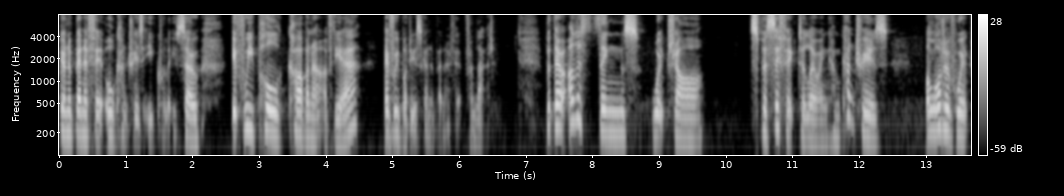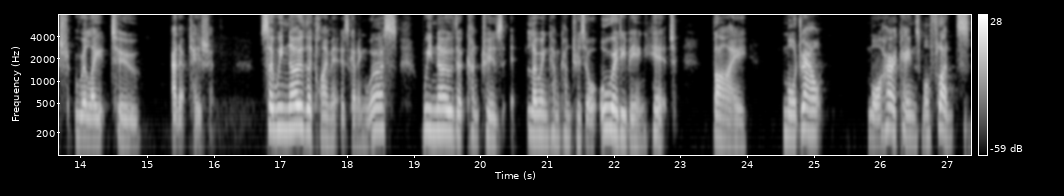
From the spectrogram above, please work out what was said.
going to benefit all countries equally. So, if we pull carbon out of the air, everybody is going to benefit from that. But there are other things which are specific to low income countries, a lot of which relate to adaptation. So we know the climate is getting worse. We know that countries, low income countries, are already being hit by more drought, more hurricanes, more floods.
